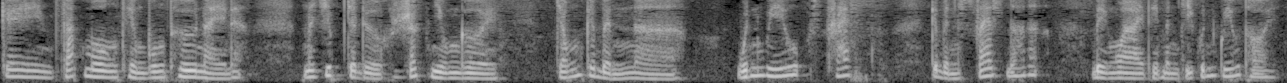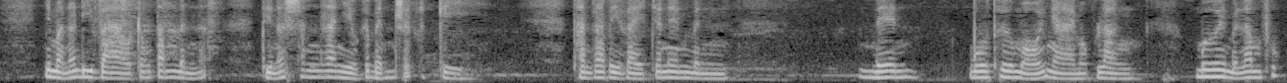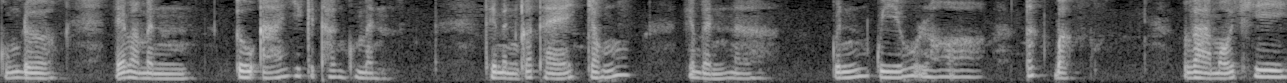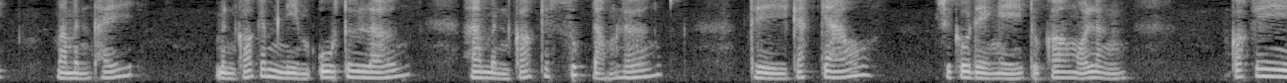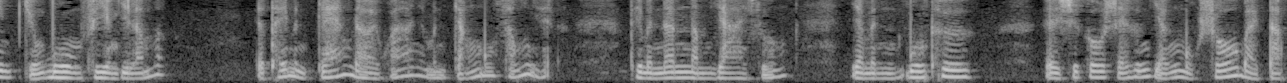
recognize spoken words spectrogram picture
cái pháp môn thiền buông thư này đó nó giúp cho được rất nhiều người chống cái bệnh à, quýnh quýu stress. Cái bệnh stress đó đó bề ngoài thì mình chỉ quýnh quýu thôi nhưng mà nó đi vào trong tâm mình á thì nó sanh ra nhiều cái bệnh rất là kỳ. Thành ra vì vậy cho nên mình nên buông thư mỗi ngày một lần 10 15 phút cũng được để mà mình ưu ái với cái thân của mình thì mình có thể chống cái bệnh à, quýnh quýu lo tất bật. Và mỗi khi mà mình thấy mình có cái niềm ưu tư lớn hay mình có cái xúc động lớn thì các cháu sư cô đề nghị tụi con mỗi lần có cái chuyện buồn phiền gì lắm á là thấy mình chán đời quá mình chẳng muốn sống gì hết thì mình nên nằm dài xuống và mình buông thư, rồi sư cô sẽ hướng dẫn một số bài tập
